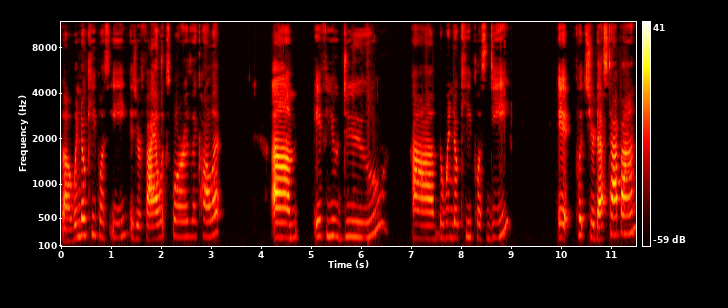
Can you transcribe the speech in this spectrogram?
the window key plus E is your file explorer as they call it. Um, if you do uh, the window key plus D, it puts your desktop on.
